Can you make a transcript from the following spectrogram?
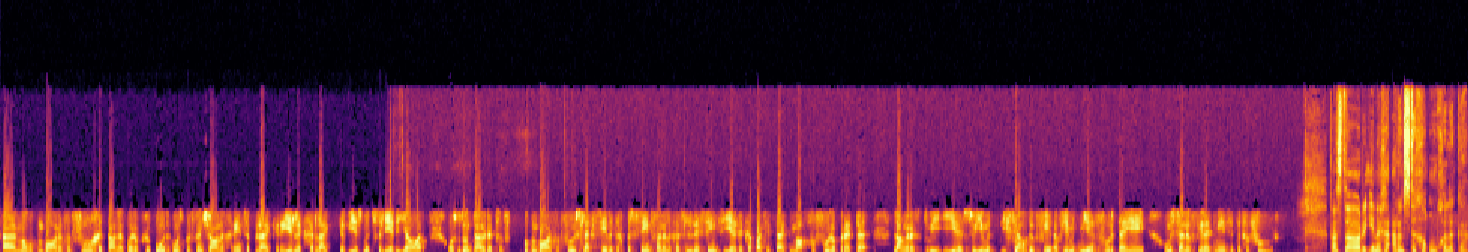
uh, maar openbare vervoergetalle oor, oor ons provinsiale grense blyk redelik gelyk te wees met verlede jaar. Ons moet onthou dat ver, openbare vervoer slegs 70% van hulle gelisensieerde kapasiteit mag vervoer op ritte langer as 2 ure. So jy moet dieselfde of jy moet meer voertuie hê om dieselfde hoeveelheid mense te vervoer. Was daar enige ernstige ongelukke?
